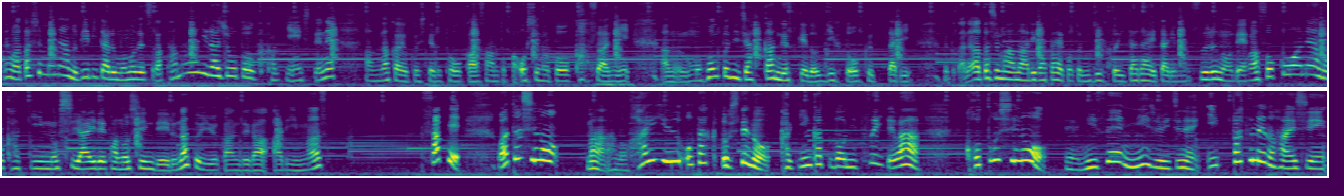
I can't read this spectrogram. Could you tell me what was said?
で私もね、あの、ビビたるものですが、たまにラジオトーク課金してね、あの、仲良くしてるトーカーさんとか、推しのトーカーさんに、あの、もう本当に若干ですけど、ギフトを送ったり、とかね、私もあの、ありがたいことにギフトいただいたりもするので、まあ、そこはね、あの、課金の試合で楽しんでいるなという感じがあります。さて、私のまあ、あの、俳優オタクとしての課金活動については、今年の2021年一発目の配信、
